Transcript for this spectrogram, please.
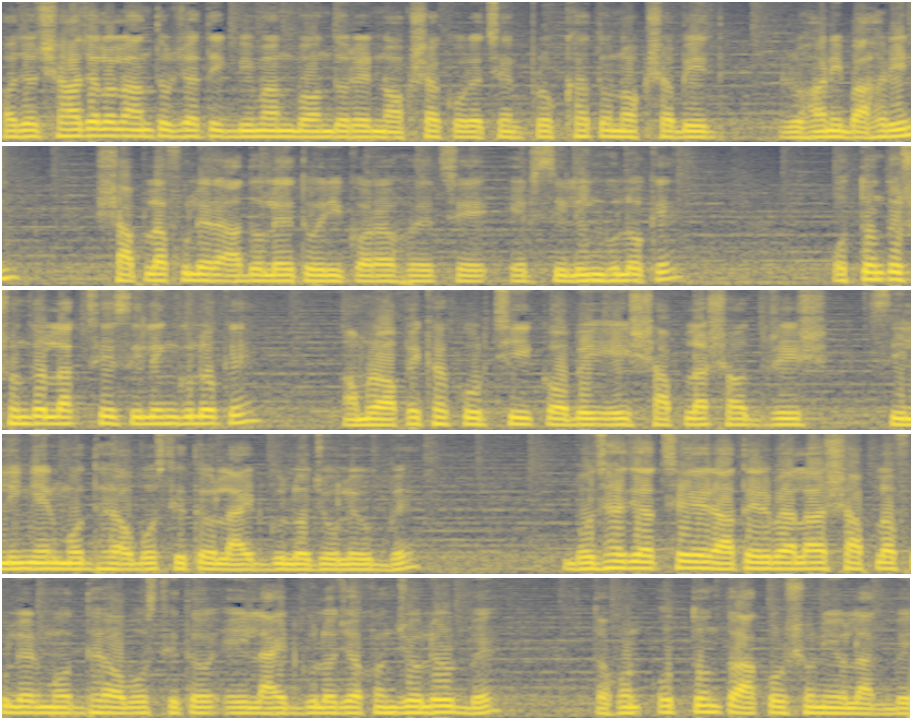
হজরত শাহজালাল আন্তর্জাতিক বিমানবন্দরের নকশা করেছেন প্রখ্যাত নকশাবিদ রুহানি বাহরিন। শাপলা ফুলের আদলে তৈরি করা হয়েছে এর সিলিংগুলোকে। অত্যন্ত সুন্দর লাগছে সিলিংগুলোকে। আমরা অপেক্ষা করছি কবে এই শাপলা সদৃশ সিলিংয়ের মধ্যে অবস্থিত লাইটগুলো জ্বলে উঠবে। বোঝা যাচ্ছে রাতের বেলা শাপলা ফুলের মধ্যে অবস্থিত এই লাইটগুলো যখন জ্বলে উঠবে তখন অত্যন্ত আকর্ষণীয় লাগবে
